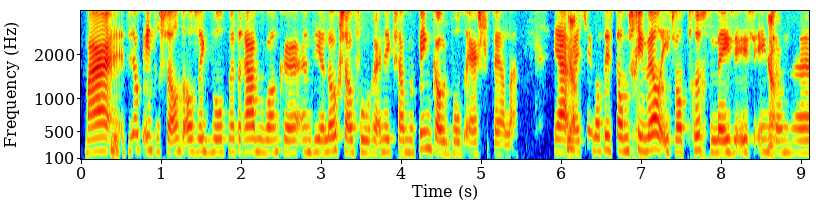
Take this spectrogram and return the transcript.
Maar het is ook interessant als ik bijvoorbeeld met de Rabobank een dialoog zou voeren en ik zou mijn pincode bijvoorbeeld ergens vertellen. Ja, weet je, dat is dan misschien wel iets wat terug te lezen is in zo'n uh,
